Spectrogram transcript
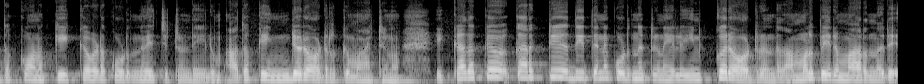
അതൊക്കെ ഉണക്കി ഇക്ക അവിടെ കൊടുന്ന് വെച്ചിട്ടുണ്ടെങ്കിലും അതൊക്കെ എന്റെ ഒരു ഓർഡർക്ക് മാറ്റണം. ഇക്ക അതൊക്കെ കറക്റ്റ് ഇതിൽ തന്നെ കൊടുന്നിട്ടുണ്ടെങ്കിലും എനിക്കൊരു ഓർഡർ ഉണ്ട്. നമ്മൾ പെരുമാറുന്നൊരു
